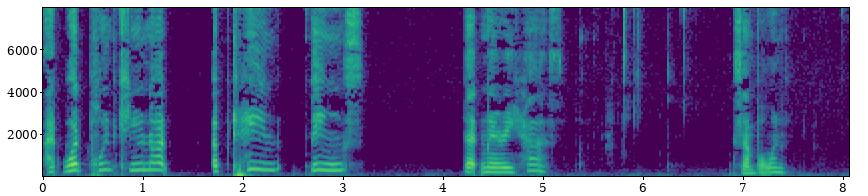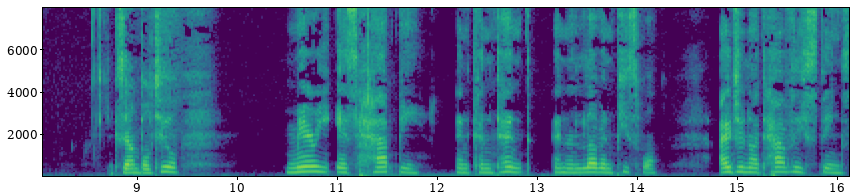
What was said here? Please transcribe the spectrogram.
At what point can you not obtain things that Mary has? Example one. Example two Mary is happy and content and in love and peaceful. I do not have these things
